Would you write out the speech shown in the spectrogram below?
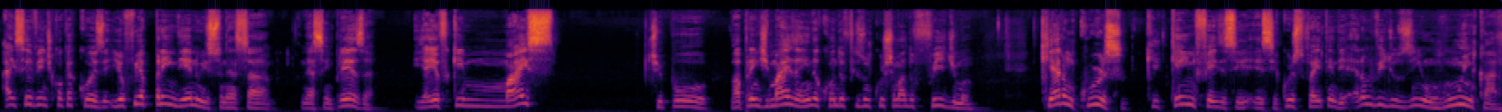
aí você vende qualquer coisa. E eu fui aprendendo isso nessa, nessa empresa, e aí eu fiquei mais. Tipo, eu aprendi mais ainda quando eu fiz um curso chamado Friedman, que era um curso que quem fez esse, esse curso vai entender. Era um videozinho ruim, cara,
